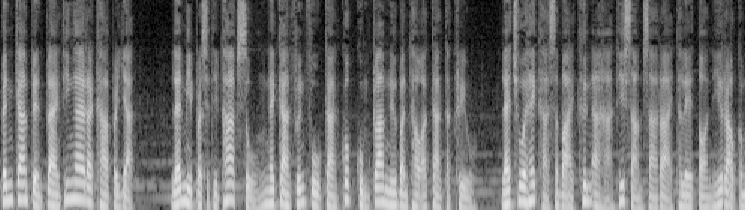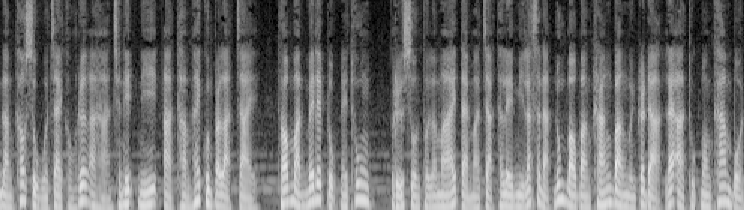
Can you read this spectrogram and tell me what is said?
เป็นการเปลี่ยนแปลงที่ง่ายราคาประหยัด และมีประสิทธิภาพสูงในการฟื้นฟูการควบคุมกล้ามเนื้อบรรเทาอาการตะคริว และช่วยให้ขาสบายขึ้นอาหารที่สามสาหร่ายทะเลตอนนี้เรากำลังเข้าสู่หัวใจของเรื่องอาหารชนิดนี้อาจทำให้คุณประหลาดใจ เพราะมันไม่ได้ปลูกในทุ่ง หรือสวนผลไม้แต่มาจากทะเลมีลักษณะนุ่มเบาบางครั้งบางเหมือนกระดาษและอาจถูกมองข้ามบน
